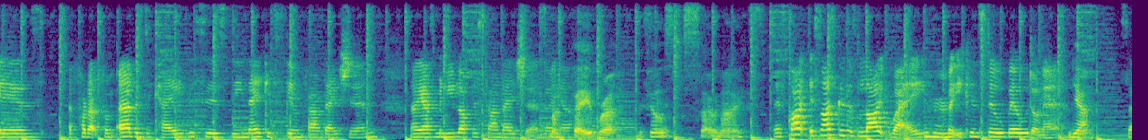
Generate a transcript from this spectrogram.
is a product from Urban Decay. This is the Naked Skin Foundation. Now Yasmin, you love this foundation, it's my you? favourite. It feels so nice. It's quite, it's nice because it's lightweight, Mhm. but you can still build on it. Yeah. So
